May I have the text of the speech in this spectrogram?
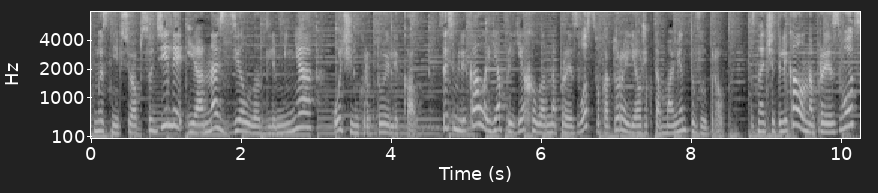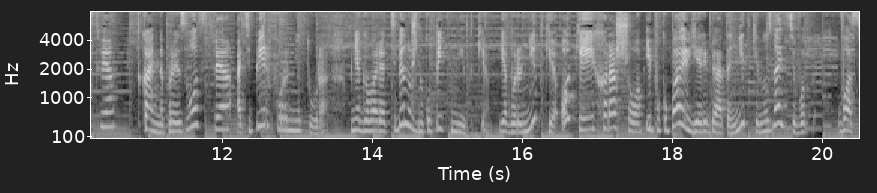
Мы с ней все обсудили, и она сделала для меня очень крутое лекало. С этим лекало я приехала на производство, которое я уже к тому моменту выбрала. Значит, лекало на производстве, ткань на производстве, а теперь фурнитура. Мне говорят, тебе нужно купить нитки. Я говорю, нитки? Окей, хорошо. И покупаю я, ребята, нитки, ну, знаете, вот у вас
